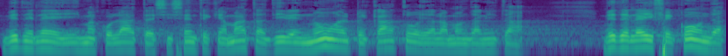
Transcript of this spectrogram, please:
Vede lei immacolata e si sente chiamata a dire no al peccato e alla mondanità. Vede lei feconda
